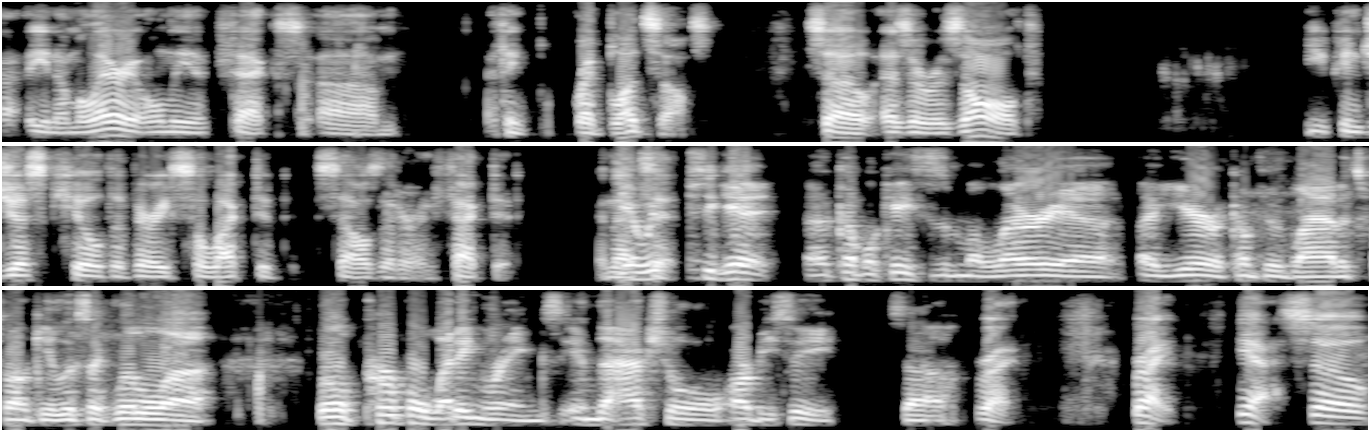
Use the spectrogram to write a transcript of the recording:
uh, you know, malaria only affects, um, I think, red blood cells. So as a result, you can just kill the very selected cells that are infected, and that's yeah, that's we it. used to get a couple cases of malaria a year come through the lab. It's funky. It looks like little uh, little purple wedding rings in the actual RBC. So Right, right, yeah. So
